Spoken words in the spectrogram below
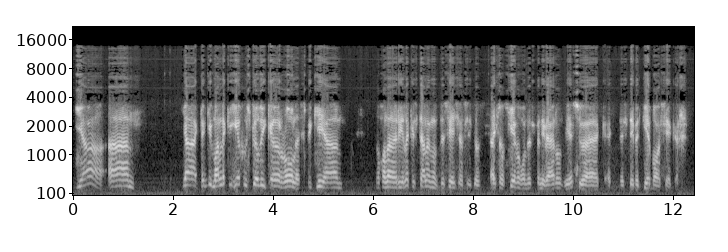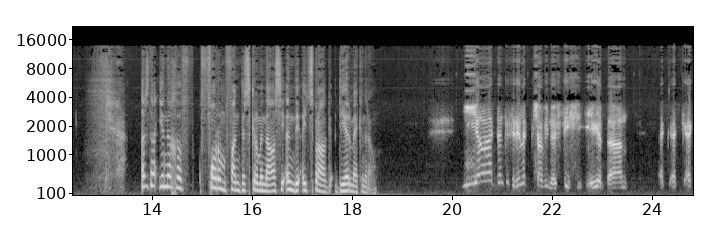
Ja, ehm um, ja, ek dink die manlike ego speel 'n rol. Dit is 'n bietjie ehm um, nogal 'n redelike stelling om te sê as jy hy sou 700 van die wêreld wees, so ek, ek dis debatteerbaar seker. Is daar enige vorm van diskriminasie in die uitspraak deur McEnroe? Ja, ek dink dit is redelik chauvinisties. Jy weet, ehm um, ek ek ek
